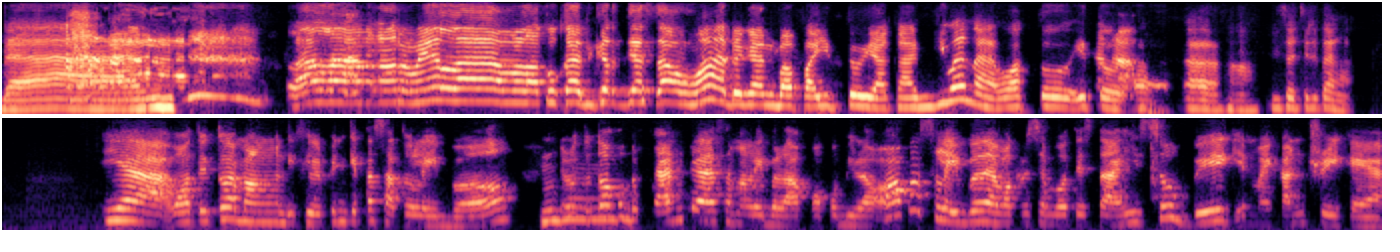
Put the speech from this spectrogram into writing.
dan Lala Carmela melakukan kerja sama dengan bapak itu ya kan? Gimana waktu itu? Uh, uh, uh, bisa cerita nggak? Iya, waktu itu emang di Filipina kita satu label. Mm-hmm. Dan waktu itu aku bercanda sama label aku. Aku bilang, oh aku selabel sama Christian Bautista. He's so big in my country. Kayak,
